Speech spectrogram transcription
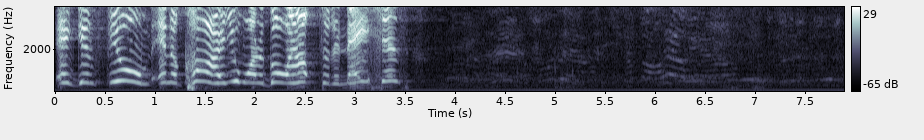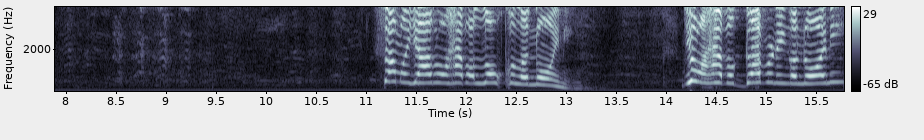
and getting fumed in a car you want to go out to the nations? Some of y'all don't have a local anointing. You don't have a governing anointing.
